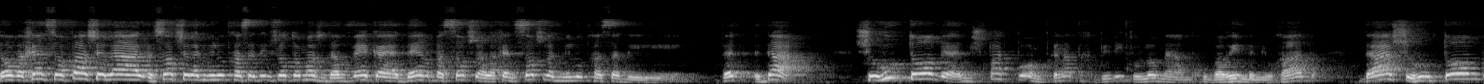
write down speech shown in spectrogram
טוב, וכן סופה של ה... סוף של הגמילות חסדים שלו תאמר שדבק ההיעדר בסוף שלה, לכן סוף של הגמילות חסדים. ודע שהוא טוב, והמשפט פה מבחינה תחבירית הוא לא מהמחוברים במיוחד, דע שהוא טוב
